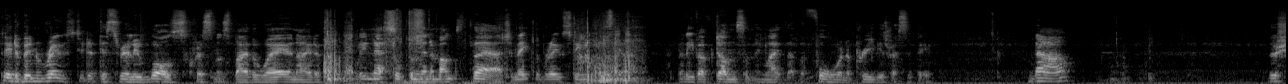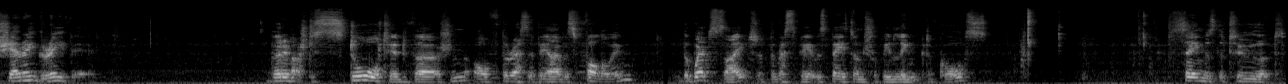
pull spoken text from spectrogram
They'd have been roasted if this really was Christmas, by the way, and I'd have probably nestled them in amongst there to make the roasting easier. I believe I've done something like that before in a previous recipe. Now, the sherry gravy. Very much distorted version of the recipe I was following. The website of the recipe it was based on shall be linked, of course. Same as the two that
